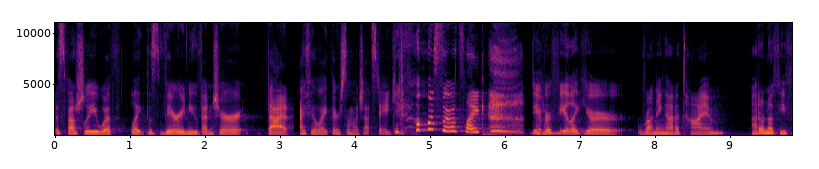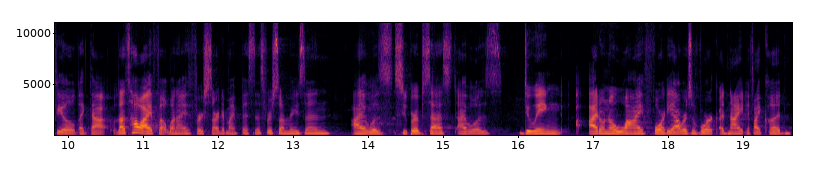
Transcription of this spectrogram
especially with like this very new venture that I feel like there's so much at stake, you know? so it's like, Do you ever feel like you're running out of time? I don't know if you feel like that. That's how I felt when I first started my business for some reason. I was super obsessed. I was doing, I don't know why, 40 hours of work a night if I could.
